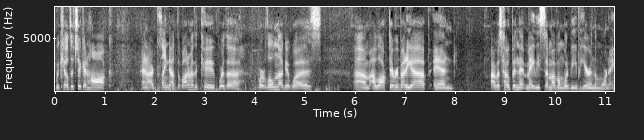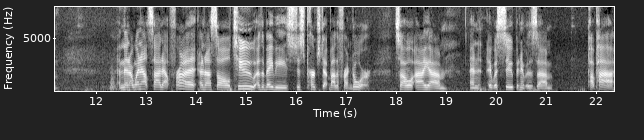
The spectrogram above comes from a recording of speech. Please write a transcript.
we killed the chicken hawk, and I cleaned out the bottom of the coop where the where little nugget was. Um, I locked everybody up, and I was hoping that maybe some of them would be here in the morning. And then I went outside out front, and I saw two of the babies just perched up by the front door. So I um, and it was soup, and it was um, pot pie.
